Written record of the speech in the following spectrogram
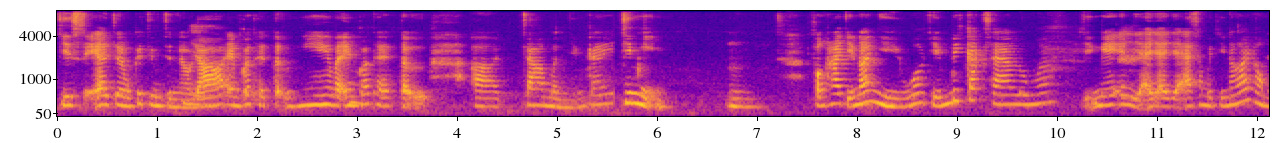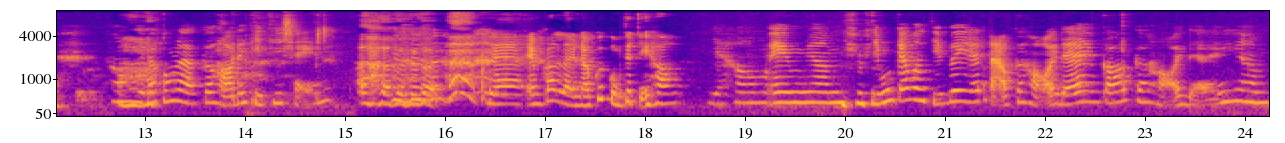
chia sẻ trên một cái chương trình nào Dạ. đó em có thể tự nghe và em có thể tự ờ, cho mình những cái chiêm nghiệm. Ừm. phần hai chị nói nhiều quá chị không biết cắt sao luôn á. Chị nghe em dạ dạ dạ xong rồi chị nói không? Không thì đó cũng là cơ hội để chị chia sẻ. Dạ em có lời nào cuối cùng cho chị không? Dạ không em um, chỉ muốn cảm ơn chị Vi đã tạo cơ hội để em có cơ hội để um,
